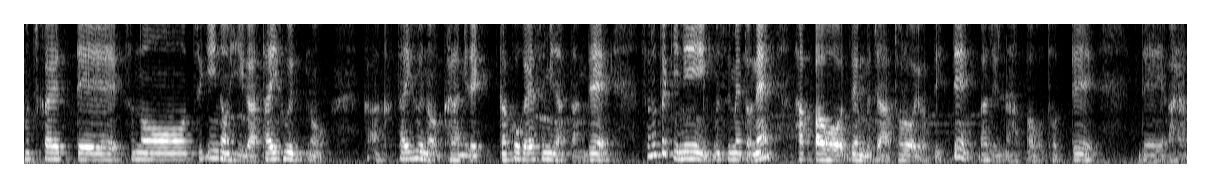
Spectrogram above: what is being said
持ち帰ってその次の日が台風の台風の絡みで学校が休みだったんでその時に娘とね葉っぱを全部じゃあ取ろうよって言ってバジルの葉っぱを取ってで洗っ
